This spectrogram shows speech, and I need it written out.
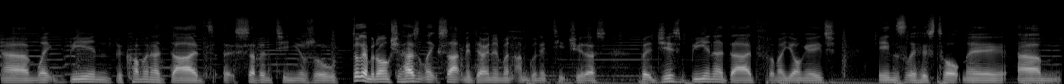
Um, like being, becoming a dad at 17 years old. Don't get me wrong, she hasn't like sat me down and went, I'm going to teach you this. But just being a dad from a young age, Ainsley has taught me um,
